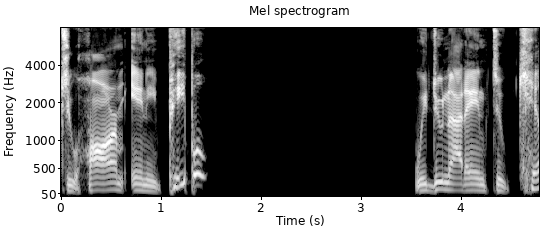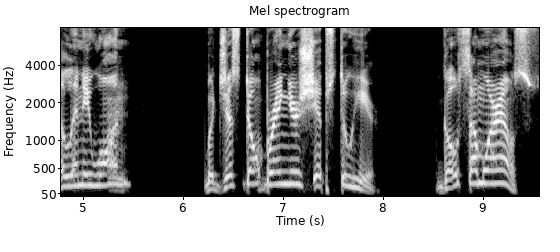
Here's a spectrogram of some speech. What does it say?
to harm any people. We do not aim to kill anyone, but just don't bring your ships through here. Go somewhere else.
